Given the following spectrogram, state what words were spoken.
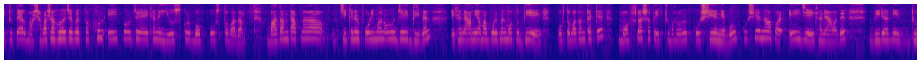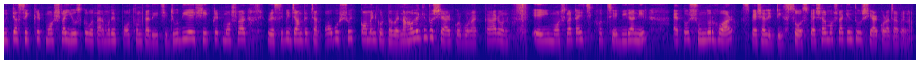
একটু তেল ভাসা ভাসা হয়ে যাবে, তখন এই পর্যায়ে এখানে ইউজ করব পোস্ত বাদাম। বাদামটা আপনারা চিকেনের পরিমাণ অনুযায়ী দিবেন। এখানে আমি আমার পরিমাণ মতো দিয়ে পোস্ত বাদামটাকে মশলার সাথে একটু ভালোভাবে কষিয়ে নেব। কষিয়ে নেওয়ার পর এই যে এখানে আমাদের বিরিয়ানির দুইটা সিক্রেট মশলা ইউজ করব, তার মধ্যে প্রথমটা দিয়েছি। যদি এই সিক্রেট মশলার রেসিপি জানতে চান, অবশ্যই কমেন্ট করতে হবে। না হলে কিন্তু শেয়ার করব না। কারণ এই মশলাটাই হচ্ছে বিরিয়ানির এত সুন্দর হওয়ার স্পেশালিটি সো স্পেশাল মশলা কিন্তু শেয়ার করা যাবে না।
